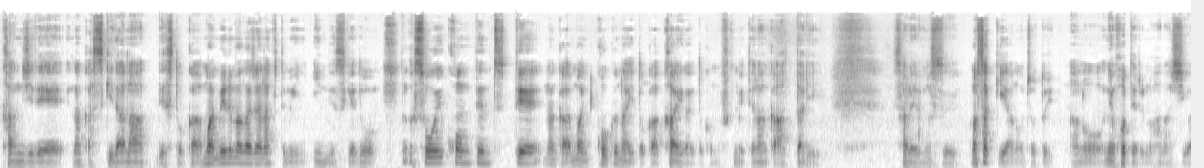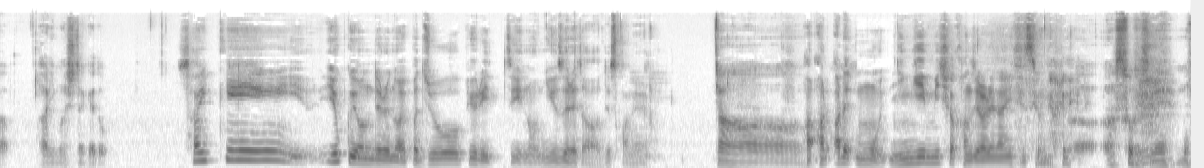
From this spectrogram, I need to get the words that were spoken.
感じで、なんか好きだなですとか、まあメルマガじゃなくてもいいんですけど、なんかそういうコンテンツって、なんかまあ国内とか海外とかも含めてなんかあったりされます。まあさっきあのちょっと、あのね、ホテルの話はありましたけど。最近よく読んでるのはやっぱジョー・ピュリッツィのニュースレターですかね。ああ。ああれ、あれ、もう人間味しか感じられないですよね。あそうですね。もう、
